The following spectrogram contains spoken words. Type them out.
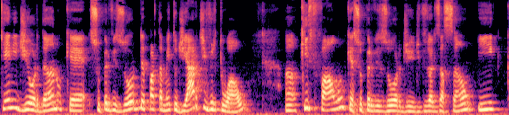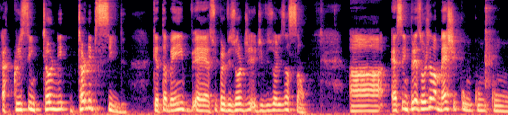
Kenny Giordano, que é supervisor do departamento de arte virtual uh, Keith Fallon, que é supervisor de, de visualização, e a Kristen Turnip, Turnipseed, que é também é, supervisor de, de visualização. Uh, essa empresa hoje ela mexe com, com, com,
